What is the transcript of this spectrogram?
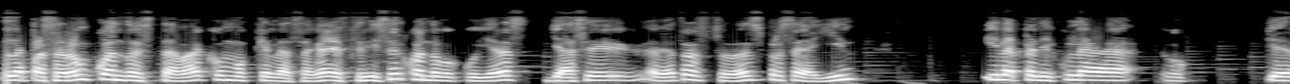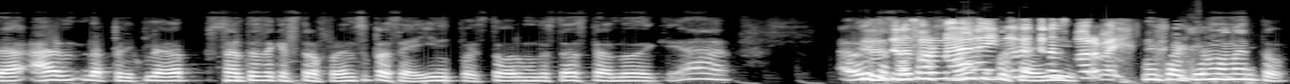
la pasaron cuando estaba como que la saga de Freezer, cuando Goku ya, se había transformado en Super Saiyajin. Y la película que era, ah, la película era pues, antes de que se transformara en Super Saiyajin y pues todo el mundo estaba esperando de que, ah, ahorita se a transformara y no se transforme. en cualquier momento.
